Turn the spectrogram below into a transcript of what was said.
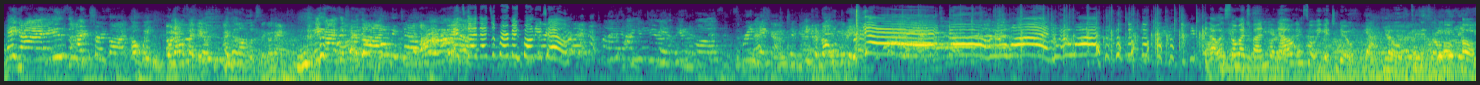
Hey guys, I'm Sharzad. Oh wait, oh yes I do. I put on lipstick. Okay. Hey guys, it's Sharzad. It's good, that's a perfect ponytail! This is how you do beautiful spring makeup. You're gonna not look at me. Yay! No! Who won? Who won? That was so much fun. Now guess what we get to do? Yeah, no. Oh,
